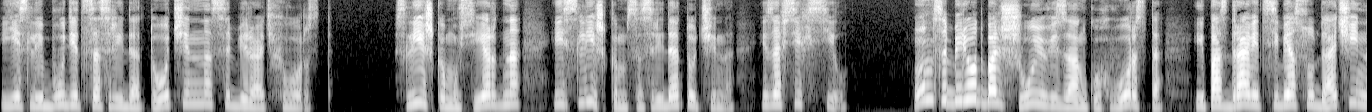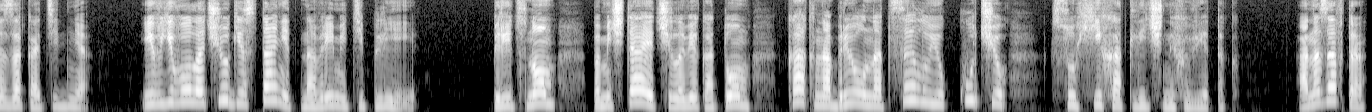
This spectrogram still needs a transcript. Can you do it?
если будет сосредоточенно собирать хворост. Слишком усердно и слишком сосредоточенно, изо всех сил. Он соберет большую вязанку хвороста и поздравит себя с удачей на закате дня. И в его лачуге станет на время теплее. Перед сном помечтает человек о том, как набрел на целую кучу сухих отличных веток. А на завтра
